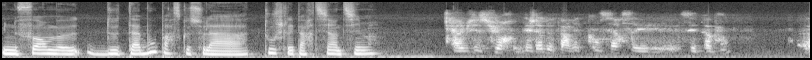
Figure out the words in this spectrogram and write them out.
une forme de tabou parce que cela touche les parties intimes? Ah, Bien sûr, déjà de parler de cancer, c'est tabou. Euh,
